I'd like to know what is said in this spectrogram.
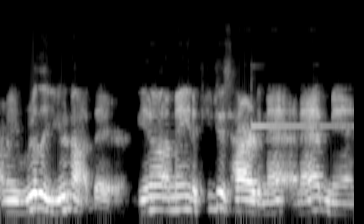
I mean, really, you're not there. You know what I mean? If you just hired an, an admin,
